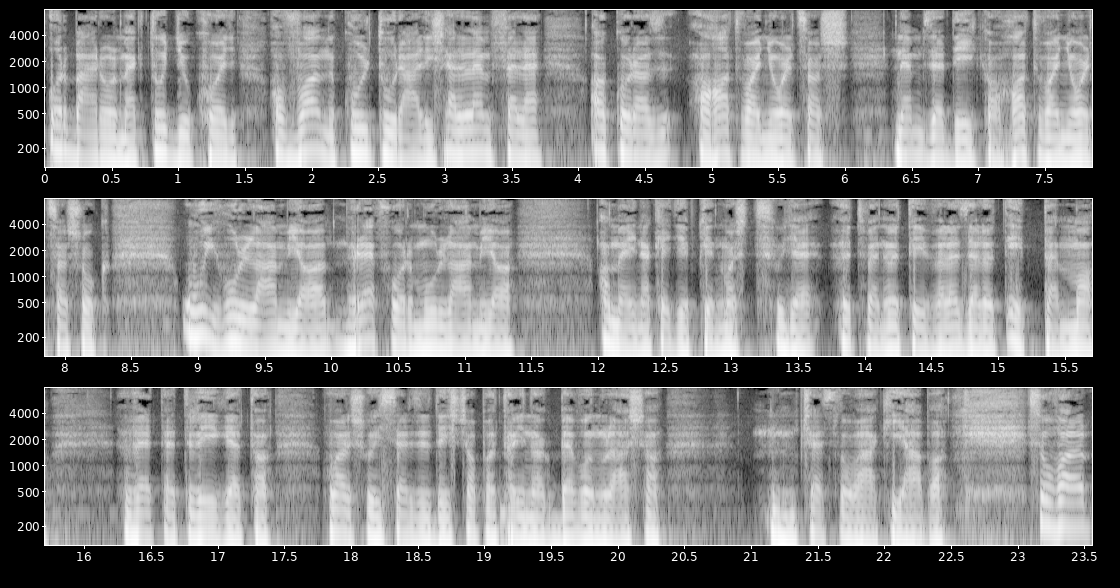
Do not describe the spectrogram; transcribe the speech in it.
Orbánról meg tudjuk, hogy ha van kulturális ellenfele, akkor az a 68-as nemzedék, a 68-asok új hullámja, reform hullámja, amelynek egyébként most ugye 55 évvel ezelőtt éppen ma vetett véget a Varsói Szerződés csapatainak bevonulása Csehszlovákiába. Szóval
